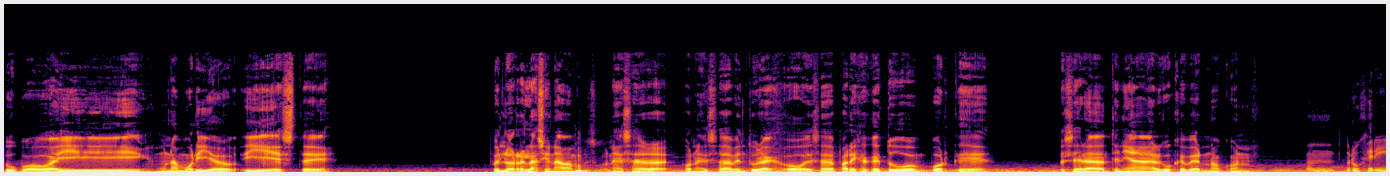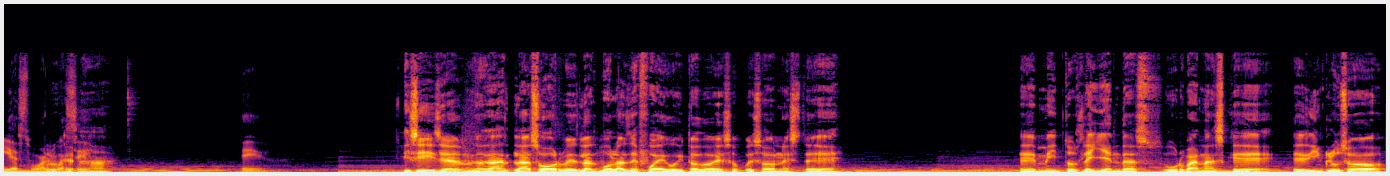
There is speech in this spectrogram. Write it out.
tuvo ahí un amorillo y este... Pues lo relacionaban pues con esa, con esa aventura o esa pareja que tuvo porque pues era, tenía algo que ver, ¿no? Con... con brujerías o algo así. Ajá. Eh, Y sí, sí, la- las orbes, las bolas de fuego y todo eso, pues son este eh, mitos, leyendas urbanas que, que incluso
